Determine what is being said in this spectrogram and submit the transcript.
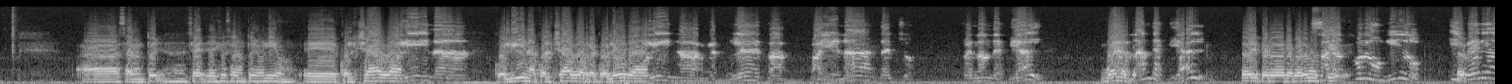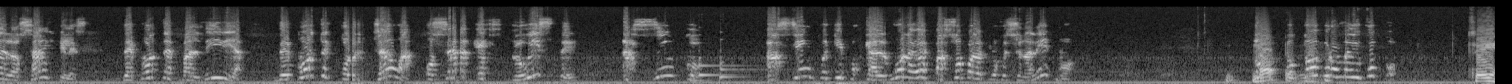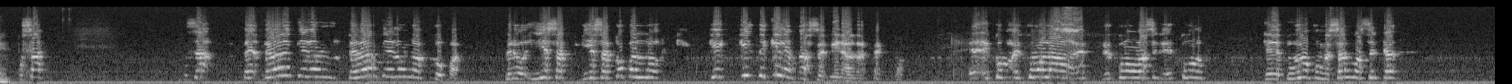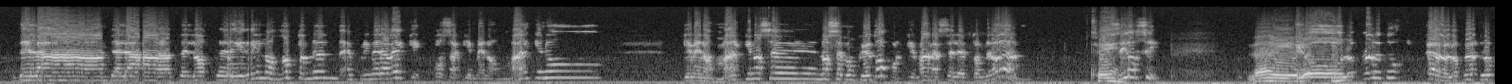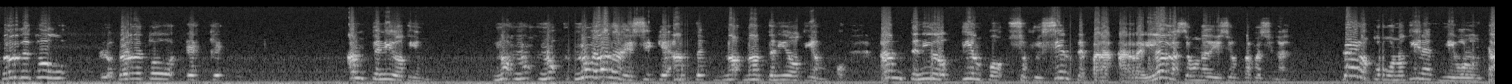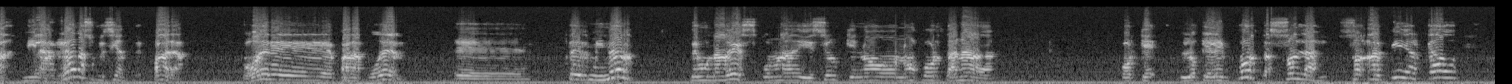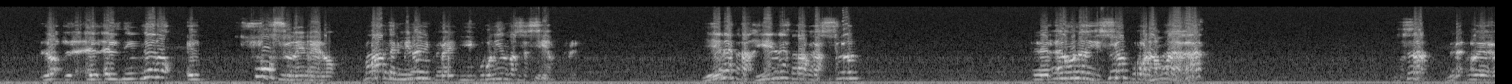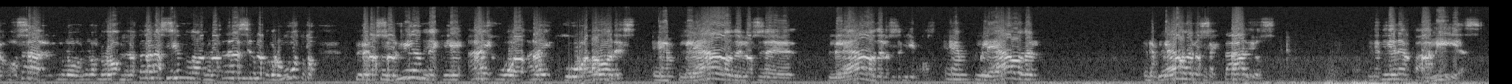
a San Antonio, ya, dije San Antonio Unido, eh, Colchagua, Colina, Colina, Colchagua, Recoleta, Colina, Recoleta, Vallenar, de hecho, Fernández Vial, bueno, Fernández Vial, oye, pero recordemos San Antonio Unido, Iberia de Los Ángeles, Deportes Valdivia, Deportes Colchagua, o sea, excluiste a cinco, a cinco equipos que alguna vez pasó por el profesionalismo. No, todo, por un medio cupo. Sí. O sea, o sea, te, van a tirar, te van a una copa. Pero, ¿y esa, y esa copa lo, ¿qué, qué, de qué les va a servir al respecto? Es, como, es como la, es, como, es como que estuvimos conversando acerca de la de la de los de los dos torneos en, primera vez que cosa que menos mal que no que menos mal que no se no se concretó porque van a hacer el torneo largo sí, sí o sí pero lo peor de todo claro lo peor, lo peor de todo lo peor de todo es que han tenido tiempo. No, no, no, no me van a decir que no, no han tenido tiempo. Han tenido tiempo suficiente para arreglar la segunda división profesional. Pero como no tienen ni voluntad ni las ganas suficientes para poder, eh, para poder eh, terminar de una vez con una división que no, no aporta nada. Porque lo que le importa son las, son, al fin y al cabo, el, dinero, el sucio dinero, va a terminar imponiéndose siempre. Y en esta, y en esta ocasión es una división por amor al. O sea, eh, o sea lo, lo, lo, están haciendo, lo están haciendo por gusto pero se olvidan de que hay, hay jugadores, empleados de los eh, empleados de los equipos, empleados del empleados de los estadios que tienen familias.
